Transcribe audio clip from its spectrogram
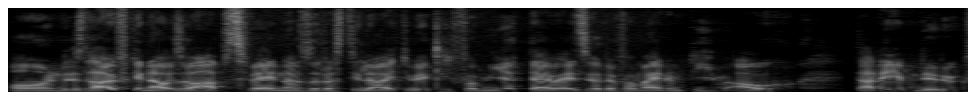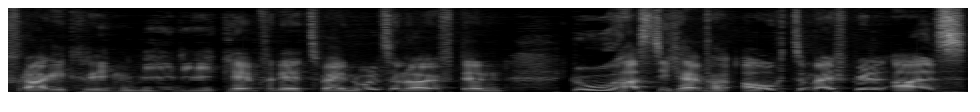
und es läuft genauso ab, Sven, also dass die Leute wirklich von mir teilweise oder von meinem Team auch dann eben die Rückfrage kriegen, wie die Kämpfe der 2.0 so läuft, denn du hast dich einfach auch zum Beispiel als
